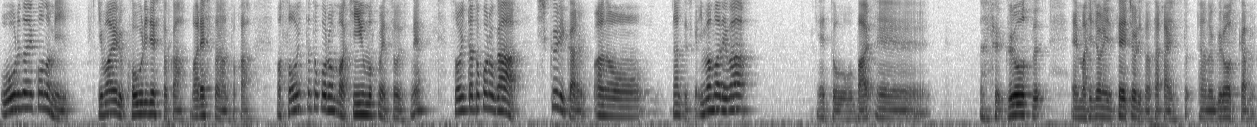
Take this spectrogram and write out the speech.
オールドエコノミー、いわゆる小売りですとか、まあ、レストランとか、まあ、そういったところ、まあ、金融も含めてそうですね。そういったところが、しっくりかる、あの、なんですか、今までは、えっと、ばえー、なんていうグロース、えまあ、非常に成長率の高いあのグロース株、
